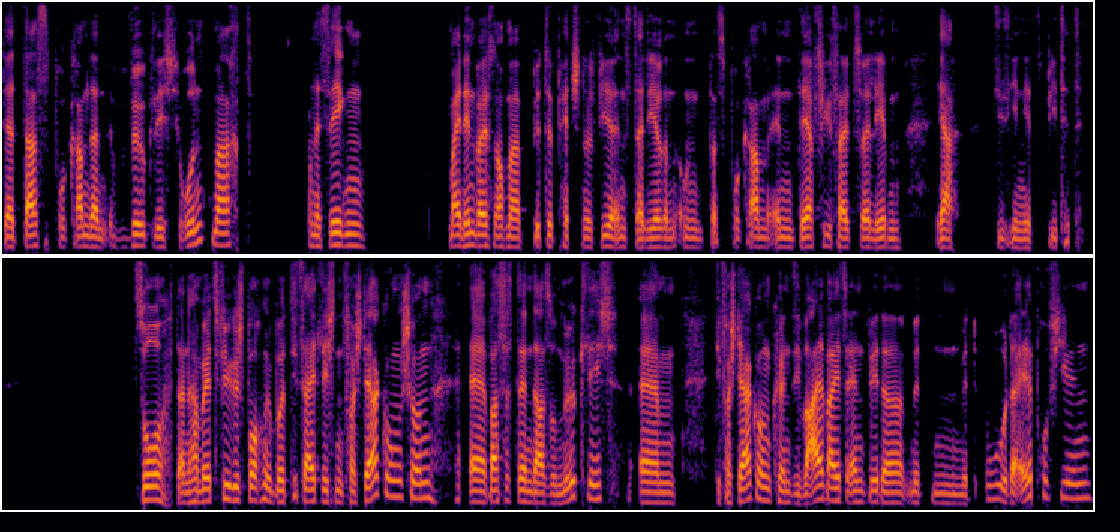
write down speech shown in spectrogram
der das Programm dann wirklich rund macht. Und deswegen mein Hinweis nochmal, bitte Patch 04 installieren, um das Programm in der Vielfalt zu erleben, ja, die sie Ihnen jetzt bietet. So, dann haben wir jetzt viel gesprochen über die seitlichen Verstärkungen schon. Äh, was ist denn da so möglich? Ähm, die Verstärkungen können Sie wahlweise entweder mit, mit U- oder L-Profilen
